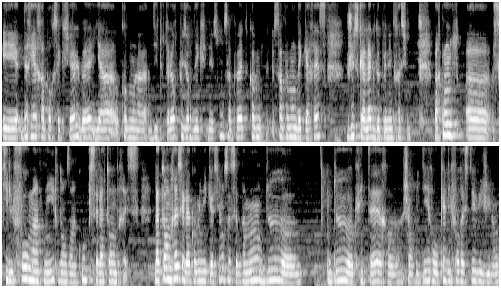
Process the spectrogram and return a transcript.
et derrière rapport sexuel, ben, il y a, comme on l'a dit tout à l'heure, plusieurs déclinaisons. Ça peut être comme simplement des caresses jusqu'à l'acte de pénétration. Par contre, euh, ce qu'il faut maintenir dans un couple, c'est la tendresse. La tendresse et la communication, ça c'est vraiment deux, euh, deux euh, critères, euh, j'ai envie de dire, auxquels il faut rester vigilant.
